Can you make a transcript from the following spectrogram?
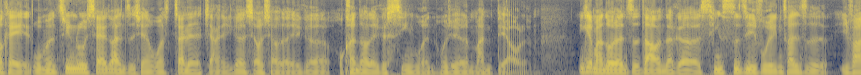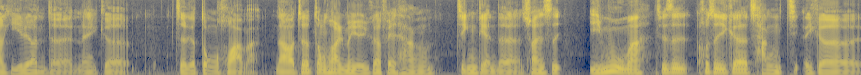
OK，我们进入下一段之前，我再来讲一个小小的一个我看到的一个新闻，我觉得蛮屌的。应该蛮多人知道那个《新世纪福音战士》Evangelion 的那个这个动画嘛，然后这个动画里面有一个非常经典的，算是一幕吗？就是或是一个场景，一个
